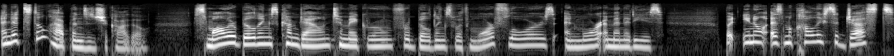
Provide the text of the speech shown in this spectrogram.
and it still happens in Chicago. Smaller buildings come down to make room for buildings with more floors and more amenities. But, you know, as Macaulay suggests,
